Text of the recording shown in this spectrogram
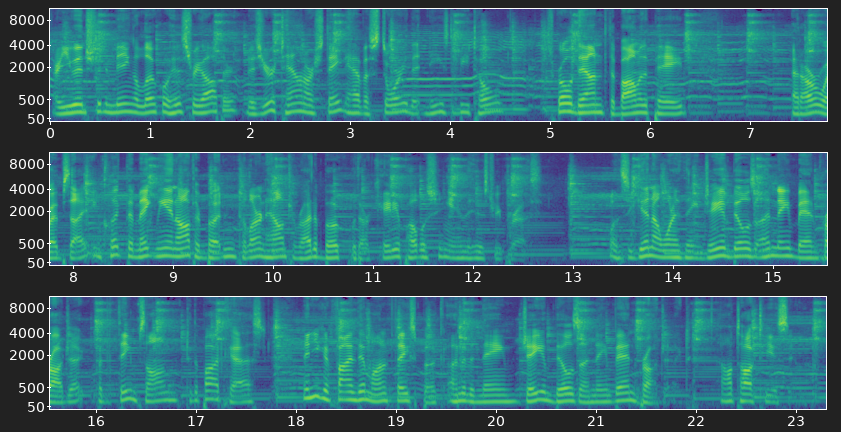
Are you interested in being a local history author? Does your town or state have a story that needs to be told? Scroll down to the bottom of the page at our website and click the Make Me an Author button to learn how to write a book with Arcadia Publishing and the History Press. Once again, I want to thank Jay and Bill's Unnamed Band Project for the theme song to the podcast. And you can find them on Facebook under the name Jay and Bill's Unnamed Band Project. I'll talk to you soon.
